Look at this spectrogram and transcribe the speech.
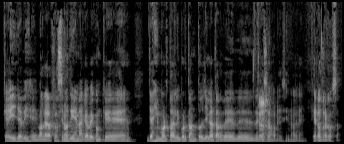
que ahí ya dije, vale, la frase no tiene nada que ver con que ya es inmortal y por tanto llega tarde de, de que se va a morir, sino que, que era otra cosa.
